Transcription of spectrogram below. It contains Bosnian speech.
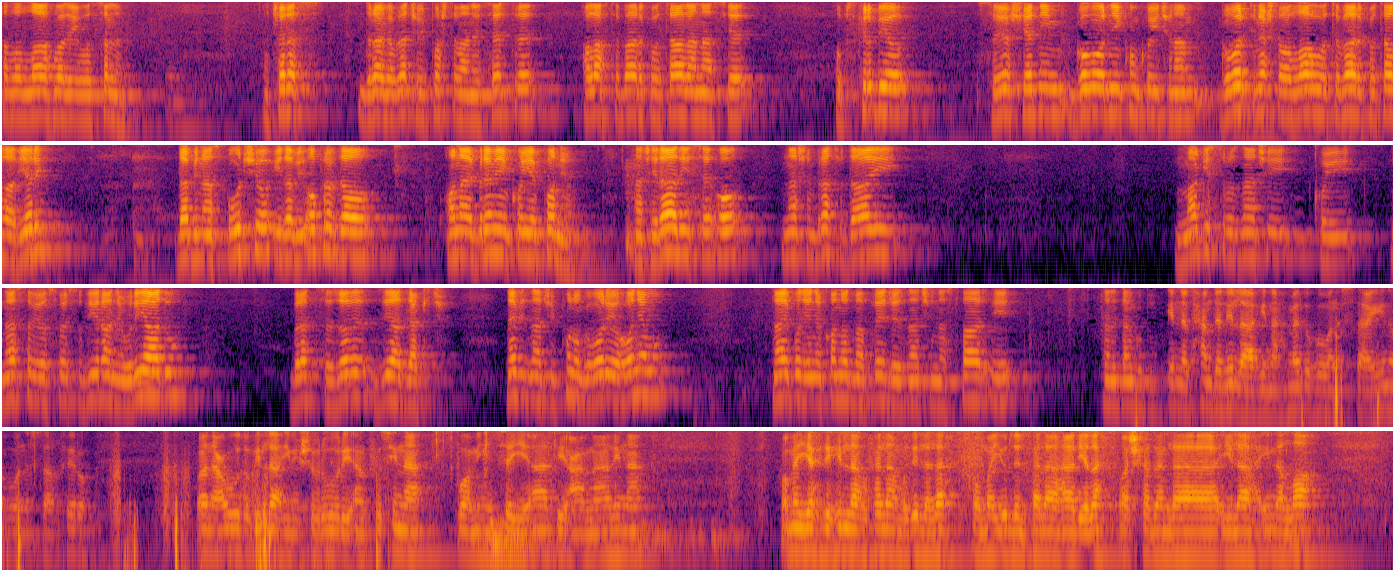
Sallallahu alaihi wasallam. Večeras, draga braćo i poštovane sestre, Allah te baraka wa ta'ala nas je obskrbio sa još jednim govornikom koji će nam govoriti nešto o Allahu te baraka wa ta'ala vjeri, da bi nas poučio i da bi opravdao onaj bremen koji je ponio. Znači, radi se o našem bratu Daji, magistru, znači, koji nastavio svoje studiranje u Rijadu, brat se zove Zijad Ljakić. Ne bi, znači, puno govorio o njemu, najbolje nek on odmah pređe, znači, na stvar i da ne dan gubim. Inna alhamdulillahi nahmeduhu wa nasta'inuhu wa nasta'firuh wa na'udhu billahi min šururi anfusina wa min sejiati a'malina ومن يهده الله فلا مضل له ومن يضلل فلا هادي له واشهد ان لا اله الا الله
